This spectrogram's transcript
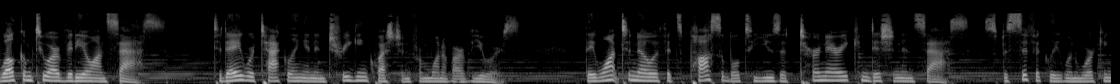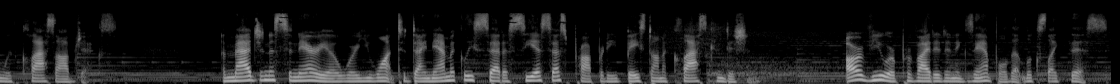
Welcome to our video on Sass. Today we're tackling an intriguing question from one of our viewers. They want to know if it's possible to use a ternary condition in Sass, specifically when working with class objects. Imagine a scenario where you want to dynamically set a CSS property based on a class condition. Our viewer provided an example that looks like this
